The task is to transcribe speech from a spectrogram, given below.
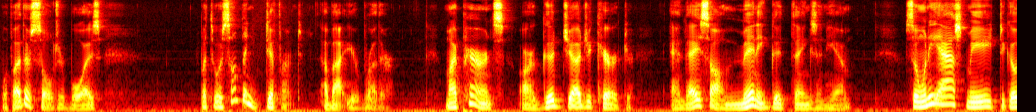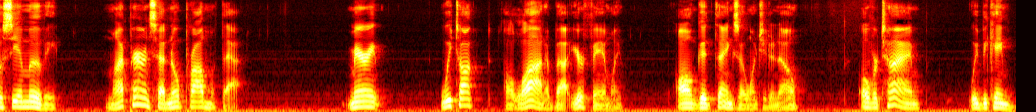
with other soldier boys. But there was something different about your brother. My parents are a good judge of character, and they saw many good things in him. So when he asked me to go see a movie, my parents had no problem with that. Mary, we talked a lot about your family. All good things, I want you to know. Over time, we became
